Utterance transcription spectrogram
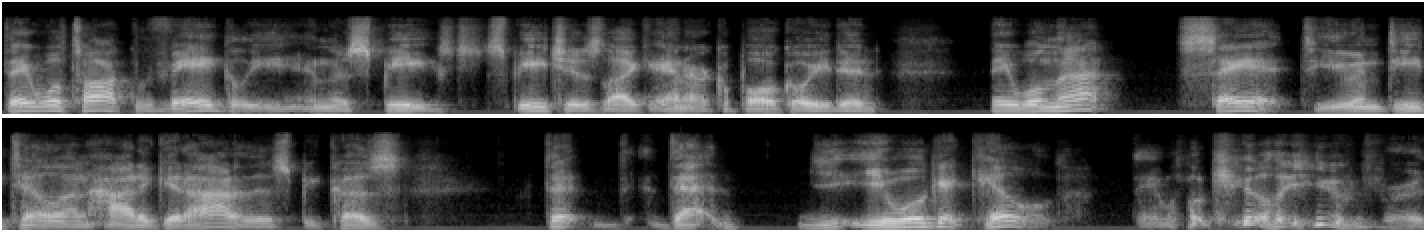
they will talk vaguely in their speech speeches, like Anarchapulco he did. They will not say it to you in detail on how to get out of this because that that you will get killed. They will kill you for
